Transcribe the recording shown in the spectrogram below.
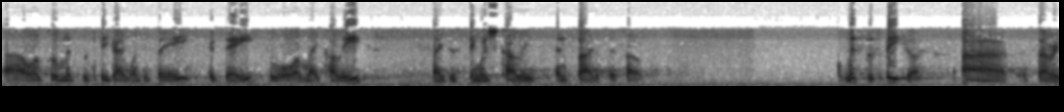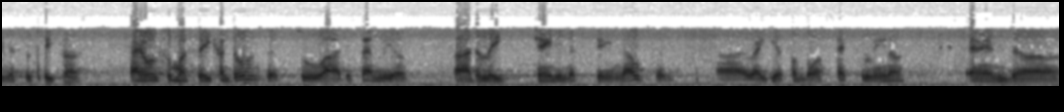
Uh, also, Mr. Speaker, I want to say good day to all my colleagues, my distinguished colleagues inside of this House. Mr. Speaker, uh, sorry, Mr. Speaker, I also must say condolences to uh, the family of uh, the late Janie, Jane Nelson, uh, right here from North Texarkana, and uh,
